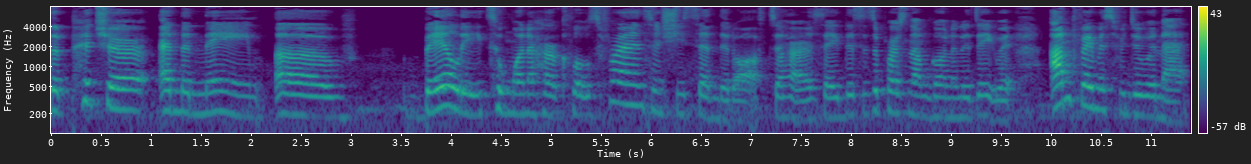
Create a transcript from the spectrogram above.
the picture and the name of Bailey to one of her close friends and she send it off to her and say, This is a person I'm going on a date with. I'm famous for doing that.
